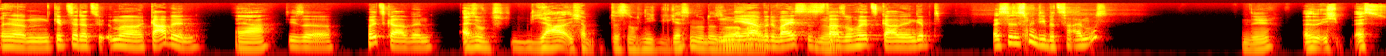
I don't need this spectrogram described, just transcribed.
ähm, gibt es ja dazu immer Gabeln, Ja. diese Holzgabeln. Also, ja, ich habe das noch nie gegessen oder so. nee, aber, du weißt, dass es ja. da so Holzgabeln gibt. Weißt du, dass man die bezahlen muss? Nee. Also, ich esse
